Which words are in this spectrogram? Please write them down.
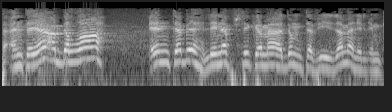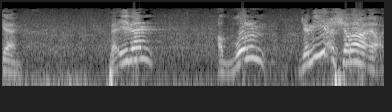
فأنت يا عبد الله انتبه لنفسك ما دمت في زمن الإمكان. فإذا الظلم جميع الشرائع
